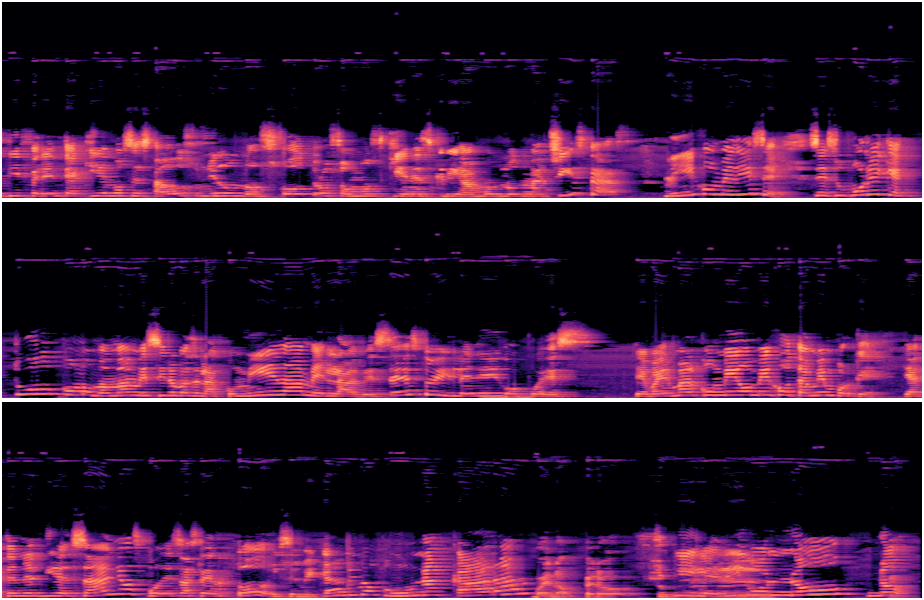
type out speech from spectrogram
es diferente aquí en los Estados Unidos. Nosotros somos quienes criamos los machistas. Mi hijo me dice, se supone que tú como mamá me sirvas la comida, me laves esto y le digo, pues te va a ir mal conmigo, mi hijo, también porque ya tenés 10 años, puedes hacer todo. Y se me queda viendo con una cara Bueno, pero. y le digo, no, no.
